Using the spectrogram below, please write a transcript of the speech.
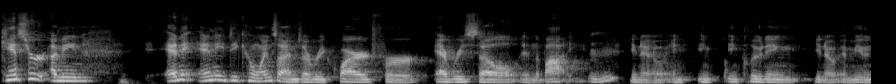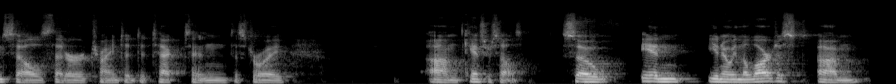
cancer, I mean, any, any coenzymes are required for every cell in the body, mm-hmm. you know, in, in, including, you know, immune cells that are trying to detect and destroy um, cancer cells. So in, you know, in the largest um,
